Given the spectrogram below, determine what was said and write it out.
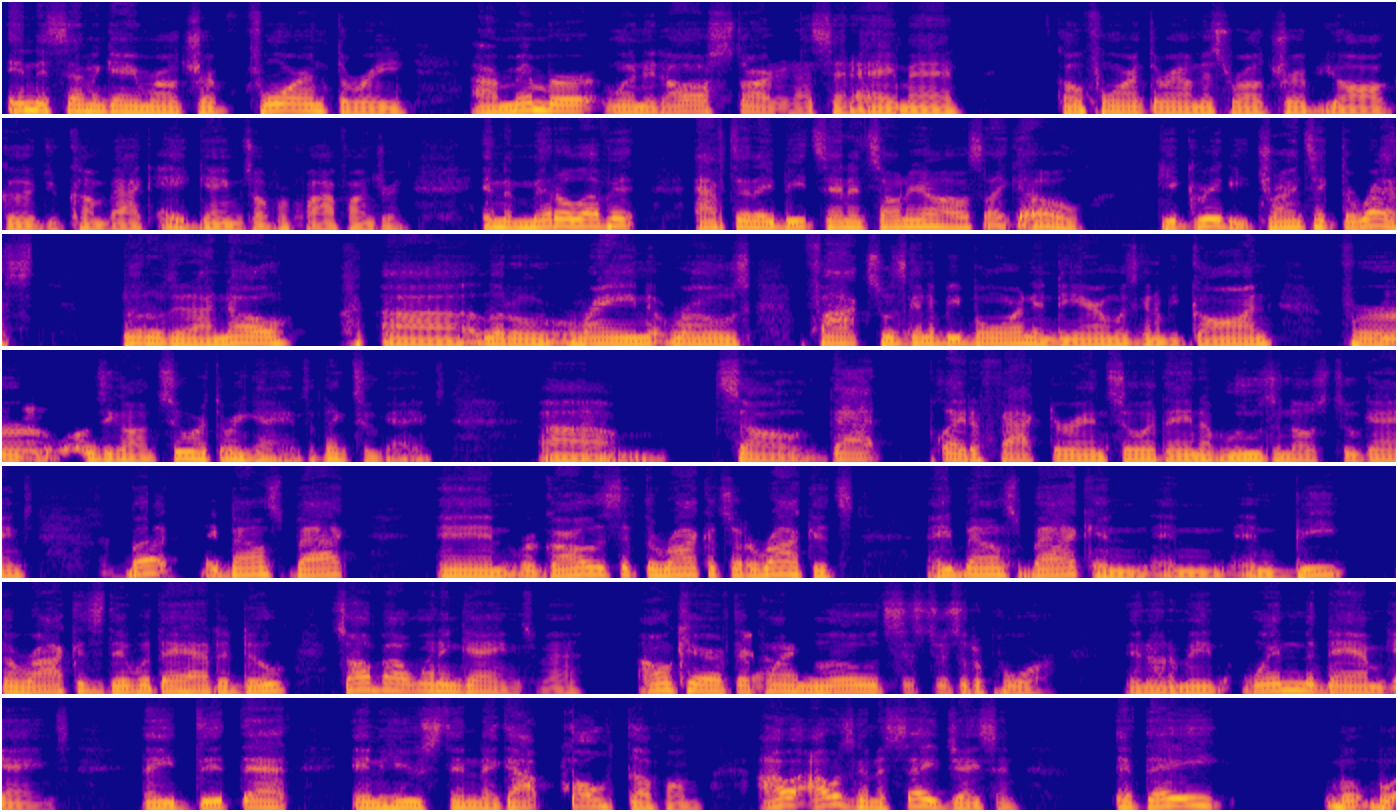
In the seven game road trip, four and three. I remember when it all started, I said, Hey, man, go four and three on this road trip. You all good. You come back eight games over 500. In the middle of it, after they beat San Antonio, I was like, Oh, get gritty, try and take the rest. Little did I know, uh, little Rain Rose Fox was going to be born and De'Aaron was going to be gone for, mm-hmm. what was he gone? Two or three games? I think two games. Um, so that played a factor into it. They end up losing those two games, mm-hmm. but they bounced back. And regardless if the Rockets or the Rockets, they bounced back and and and beat the Rockets, did what they had to do. It's all about winning games, man. I don't care if they're yeah. playing the little sisters of the poor. You know what I mean? Win the damn games. They did that in Houston. They got both of them. I, I was going to say, Jason, if they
